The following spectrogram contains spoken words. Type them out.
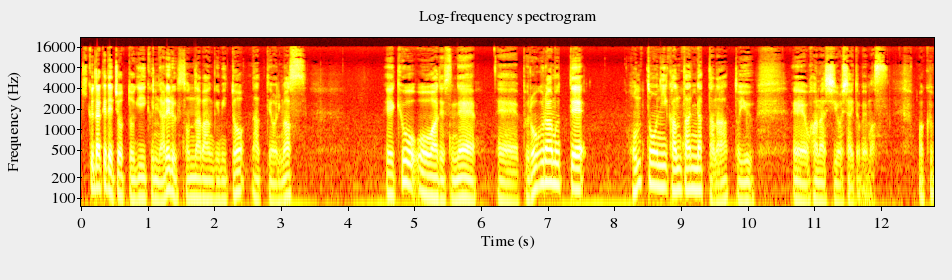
聞くだけでちょっとギークになれる、そんな番組となっております。えー、今日はですね、えー、プログラムって本当に簡単になったなという、えー、お話をしたいと思います。まあ、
